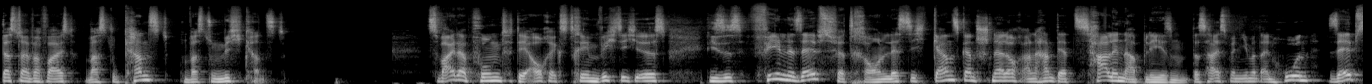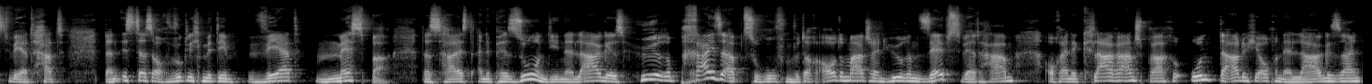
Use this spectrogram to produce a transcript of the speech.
dass du einfach weißt, was du kannst und was du nicht kannst. Zweiter Punkt, der auch extrem wichtig ist, dieses fehlende Selbstvertrauen lässt sich ganz, ganz schnell auch anhand der Zahlen ablesen. Das heißt, wenn jemand einen hohen Selbstwert hat, dann ist das auch wirklich mit dem Wert messbar. Das heißt, eine Person, die in der Lage ist, höhere Preise abzurufen, wird auch automatisch einen höheren Selbstwert haben, auch eine klare Ansprache und dadurch auch in der Lage sein,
